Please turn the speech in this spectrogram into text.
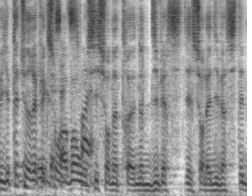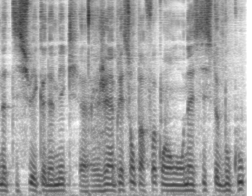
Mais il y a peut-être une réflexion à avoir aussi sur notre, notre diversité, sur la diversité de notre tissu économique. Euh, J'ai l'impression parfois qu'on insiste beaucoup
